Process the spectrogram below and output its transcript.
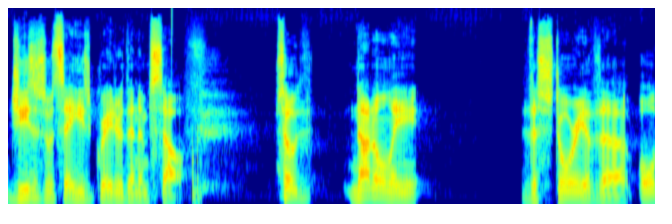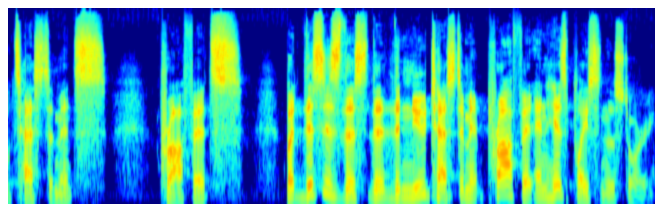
Jesus would say he's greater than himself. So, not only the story of the Old Testament's prophets, but this is this, the, the New Testament prophet and his place in the story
